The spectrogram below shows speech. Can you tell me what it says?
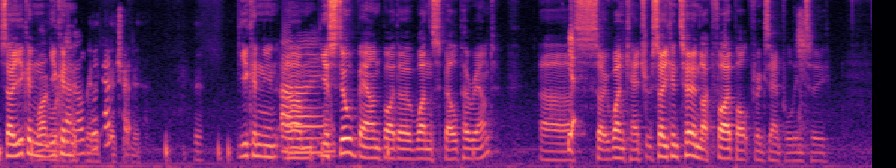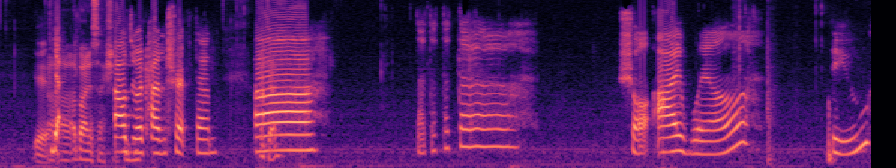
So you can Mine you can I'll do a cantrip. you can um, I- you're still bound by the one spell per round. Uh, Yeah. So one cantrip. So you can turn like firebolt, for example, into Yeah. uh, Yeah. a bonus action. I'll do a cantrip then. Uh, da, da, da, da. Sure, I will do.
